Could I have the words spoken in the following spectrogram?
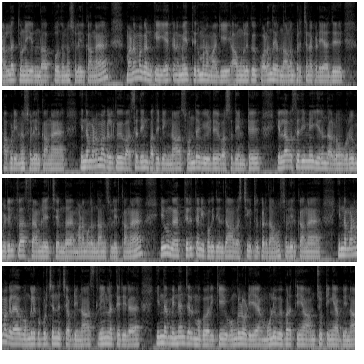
நல்ல துணை இருந்தால் போதும்னு சொல்லியிருக்காங்க. மணமகனுக்கு ஏற்கனவே திருமணமாகி அவங்களுக்கு குழந்தை இருந்தாலும் பிரச்சனை கிடையாது அப்படின்னு சொல்லியிருக்காங்க. இந்த மணமகளுக்கு வச வசதின்னு பார்த்துட்டிங்கன்னா சொந்த வீடு வசதின்ட்டு எல்லா வசதியுமே இருந்தாலும் ஒரு மிடில் கிளாஸ் ஃபேமிலியை சேர்ந்த மணமகள் தான் சொல்லியிருக்காங்க. இவங்க திருத்தணி பகுதியில் தான் வசிச்சுக்கிட்டு இருக்கிறதாகவும் சொல்லியிருக்காங்க. இந்த மணமகளை உங்களுக்கு பிடிச்சிருந்துச்சு அப்படின்னா ஸ்க்ரீனில் தெரிகிற இந்த மின்னஞ்சல் முகவரிக்கு உங்களுடைய முழு விபரத்தையும் அமுச்சு விட்டீங்க அப்படின்னா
